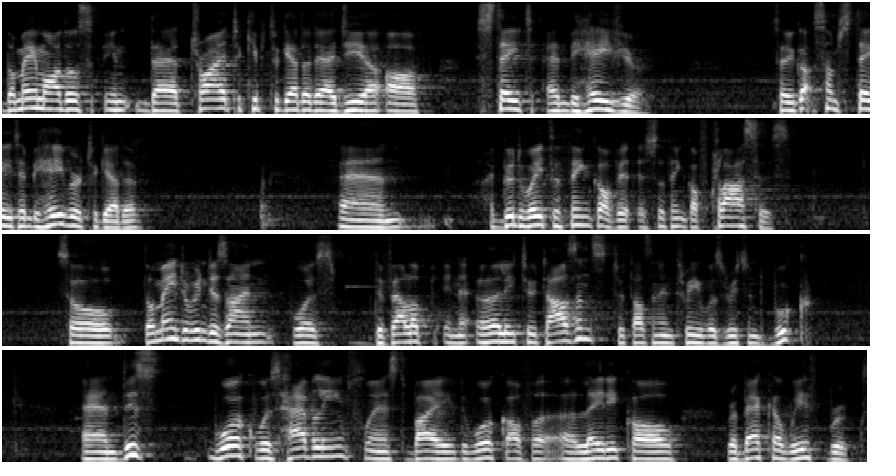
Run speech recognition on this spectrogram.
domain models in, that try to keep together the idea of state and behavior. So you've got some state and behavior together. And a good way to think of it is to think of classes. So domain-driven design was developed in the early 2000s. 2003 was written the book. And this work was heavily influenced by the work of a, a lady called Rebecca Wirfs-Brock.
